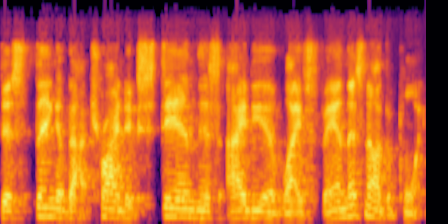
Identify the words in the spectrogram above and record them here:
this thing about trying to extend this idea of lifespan. That's not the point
